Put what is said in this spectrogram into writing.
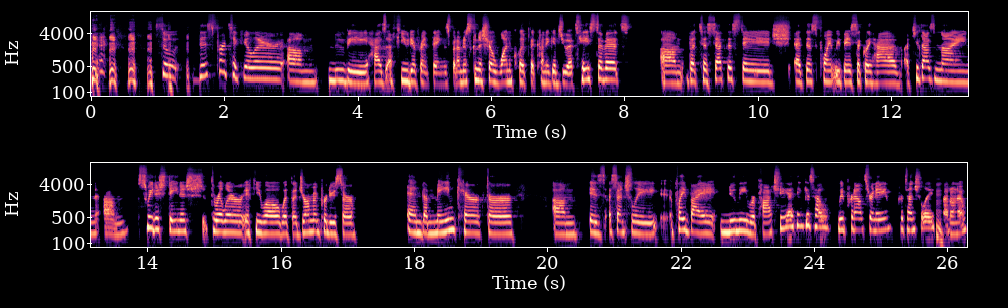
so this particular um, movie has a few different things, but I'm just going to show one clip that kind of gives you a taste of it. Um, but to set the stage, at this point, we basically have a 2009 um, Swedish Danish thriller, if you will, with a German producer, and the main character um, is essentially played by Noomi Rapace. I think is how we pronounce her name. Potentially, I don't know.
